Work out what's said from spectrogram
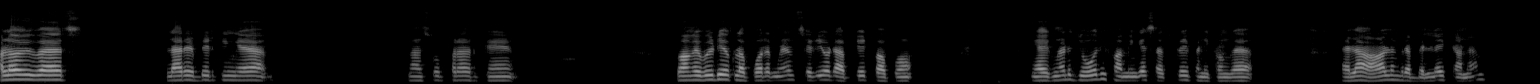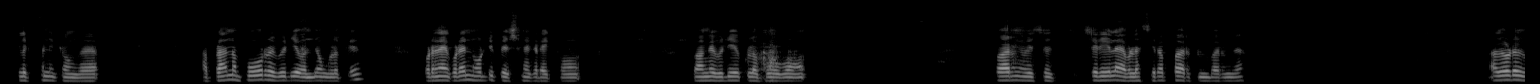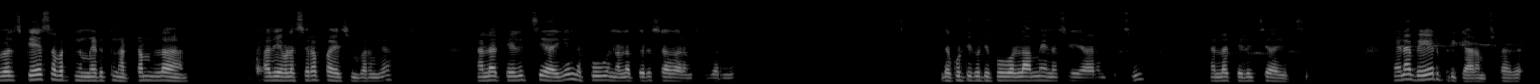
Hello viewers எல்லாரும் எப்படி இருக்கீங்க? நான் சூப்பராக இருக்கேன். வாங்க வீடியோக்குள்ளே போகிறதுக்கு முன்னாடி செடியோட அப்டேட் பார்ப்போம். நீங்கள் அதுக்கு முன்னாடி ஜோதி ஃபார்மிங்கை சப்ஸ்கிரைப் பண்ணிக்கோங்க. அதெல்லாம் ஆளுங்கிற பெல்லைக்கான கிளிக் பண்ணிக்கோங்க. அப்போ நான் போடுற வீடியோ வந்து உங்களுக்கு உடனே கூட நோட்டிஃபிகேஷன் கிடைக்கும். வாங்க வீடியோக்குள்ளே போவோம். பாருங்கள் செடியெல்லாம் எவ்வளோ சிறப்பாக இருக்குன்னு பாருங்கள் அதோட விவரிச்சு கேசவரத்தை நம்ம எடுத்து நட்டோம்ல அது எவ்வளோ சிறப்பாயிடுச்சு பாருங்க. நல்லா தெளிச்சி ஆகி இந்த பூவு நல்லா பெருசாக ஆரம்பிச்சு பாருங்க. இந்த குட்டி குட்டி பூ எல்லாமே என்ன செய்ய ஆரம்பிச்சிச்சு? நல்லா தெளிச்சி ஆயிடுச்சு ஏன்னா வேர் பிடிக்க ஆரம்பிச்சிட்டாங்க.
